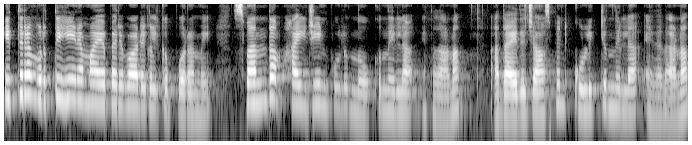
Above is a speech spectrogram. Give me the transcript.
ഇത്തരം വൃത്തിഹീനമായ പരിപാടികൾക്ക് പുറമെ സ്വന്തം ഹൈജീൻ പോലും നോക്കുന്നില്ല എന്നതാണ്. അതായത് ജാസ്മിൻ കുളിക്കുന്നില്ല എന്നതാണ്.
